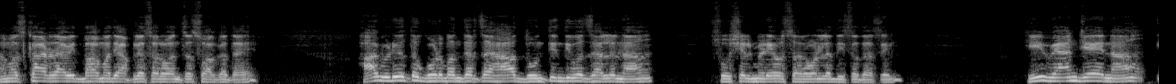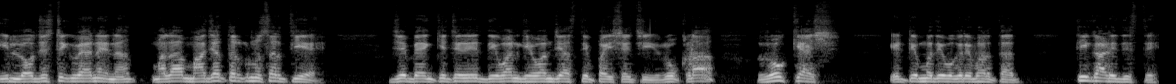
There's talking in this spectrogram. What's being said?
नमस्कार रावीत भावमध्ये आपल्या सर्वांचं स्वागत आहे. हा व्हिडिओ तर घोडबंदरचा हा दोन तीन दिवस झालं ना सोशल मीडियावर सर्वांना दिसत असेल. ही व्हॅन जी आहे ना ही लॉजिस्टिक व्हॅन आहे ना मला माझ्या तर्कनुसार ती आहे. जे बँकेचे देवाणघेवाण जी असते पैशाची रोकडा रोख कॅश एटीएममध्ये वगैरे भरतात ती गाडी दिसते.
